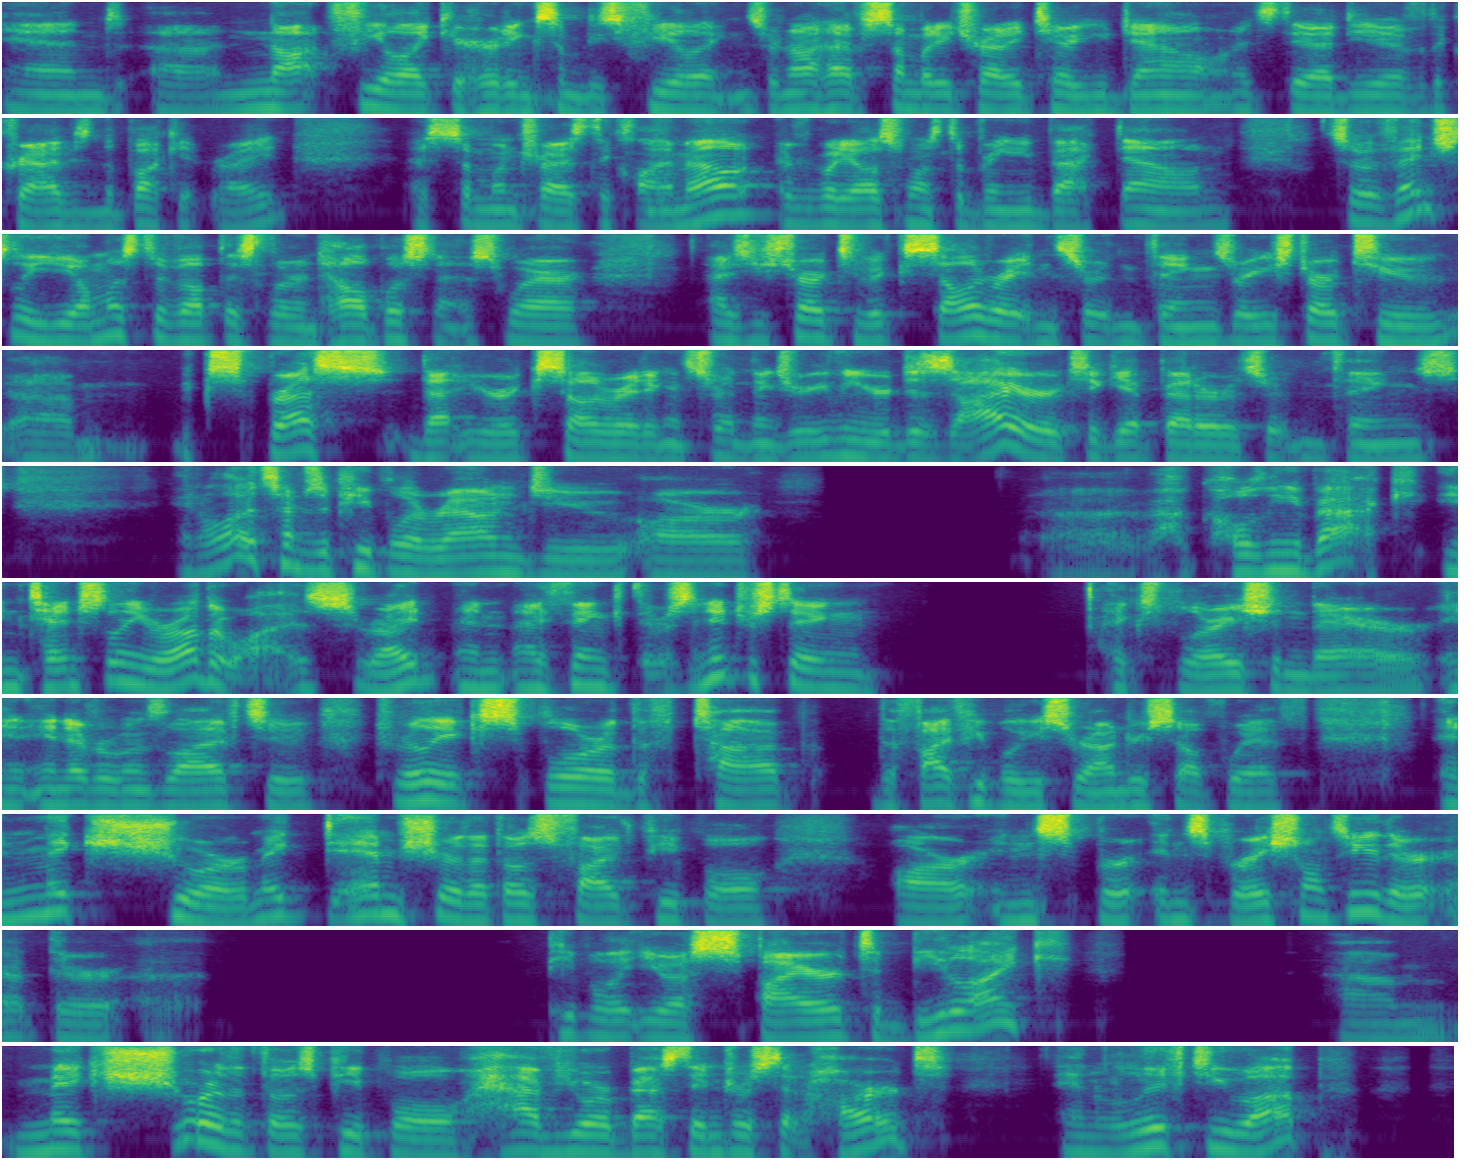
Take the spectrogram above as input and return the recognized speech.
and uh, not feel like you're hurting somebody's feelings or not have somebody try to tear you down. It's the idea of the crabs in the bucket, right? As someone tries to climb out, everybody else wants to bring you back down. So eventually, you almost develop this learned helplessness where as you start to accelerate in certain things or you start to um, express that you're accelerating in certain things or even your desire to get better at certain things and a lot of times the people around you are uh, holding you back intentionally or otherwise right and i think there's an interesting exploration there in, in everyone's life to to really explore the top the five people you surround yourself with and make sure make damn sure that those five people are inspir- inspirational to you. They're they're uh, people that you aspire to be like. Um, make sure that those people have your best interest at heart and lift you up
